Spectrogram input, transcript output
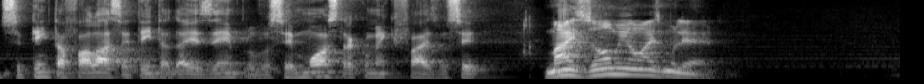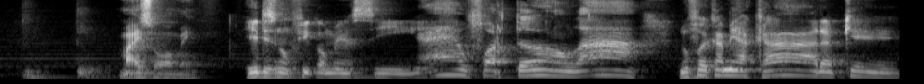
Você tenta falar, você tenta dar exemplo, você mostra como é que faz, você... Mais homem ou mais mulher? Mais homem. E eles não ficam meio assim, é, o fortão lá, não foi com a minha cara, porque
